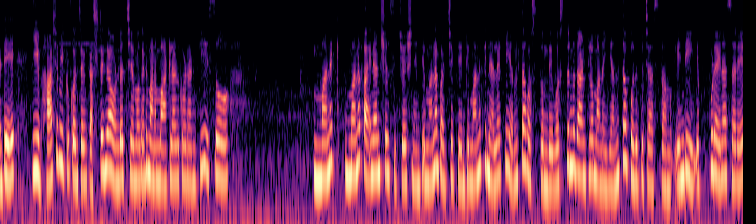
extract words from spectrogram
అంటే ఈ భాష మీకు కొంచెం కష్టంగా ఉండొచ్చేమో కానీ మనం మాట్లాడుకోవడానికి. సో మనకి మన ఫైనాన్షియల్ సిచ్యుయేషన్ ఏంటి మన బడ్జెట్ ఏంటి మనకి నెలకి ఎంత వస్తుంది వస్తున్న దాంట్లో మనం ఎంత పొదుపు చేస్తాము ఏంటి ఎప్పుడైనా సరే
